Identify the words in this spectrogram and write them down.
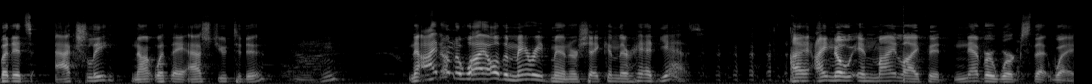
but it's actually not what they asked you to do? Mm-hmm. Now, I don't know why all the married men are shaking their head yes. I, I know in my life it never works that way.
